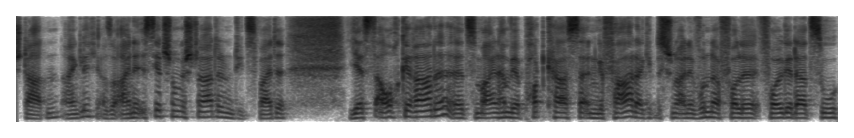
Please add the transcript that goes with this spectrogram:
starten eigentlich. Also eine ist jetzt schon gestartet und die zweite jetzt auch gerade. Äh, zum einen haben wir Podcaster in Gefahr. Da gibt es schon eine wundervolle Folge dazu,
